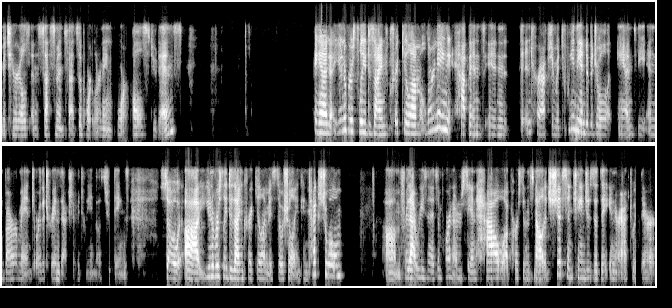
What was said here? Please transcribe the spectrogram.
materials, and assessments that support learning for all students. And universally designed curriculum learning happens in the interaction between the individual and the environment or the transaction between those two things. So uh, universally designed curriculum is social and contextual. Um, for that reason, it's important to understand how a person's knowledge shifts and changes as they interact with their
